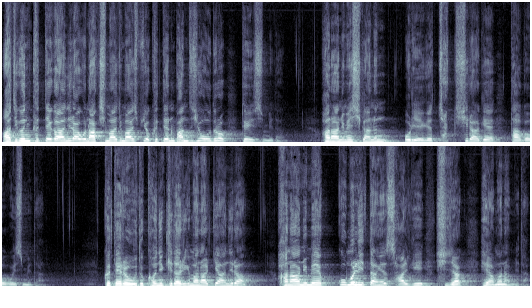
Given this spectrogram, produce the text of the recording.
아직은 그때가 아니라고 낙심하지 마십시오. 그때는 반드시 오도록 되어 있습니다. 하나님의 시간은 우리에게 착실하게 다가오고 있습니다. 그때를 우두커니 기다리기만 할 게 아니라 하나님의 꿈을 이 땅에 살기 시작해야만 합니다.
